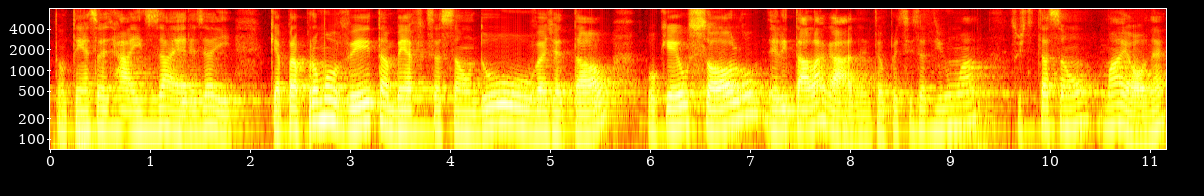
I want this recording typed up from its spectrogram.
Então tem essas raízes aéreas aí, que é para promover também a fixação do vegetal, porque o solo ele está alagado, então precisa de uma sustentação maior, né?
